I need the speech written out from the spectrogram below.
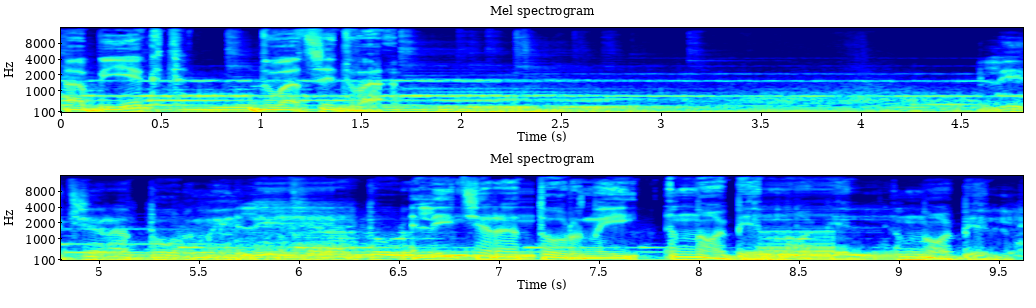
Объект 22. Литературный, литературный, литературный Нобель. Нобель. Нобель.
